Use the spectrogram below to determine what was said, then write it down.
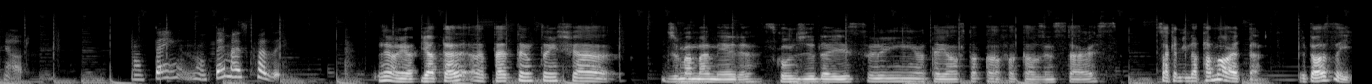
senhora. Não tem, não tem mais o que fazer. Não, e, e até, até tentou enfiar de uma maneira escondida isso em A Tale of, of a Thousand Stars. Só que a menina tá morta. Então, assim,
